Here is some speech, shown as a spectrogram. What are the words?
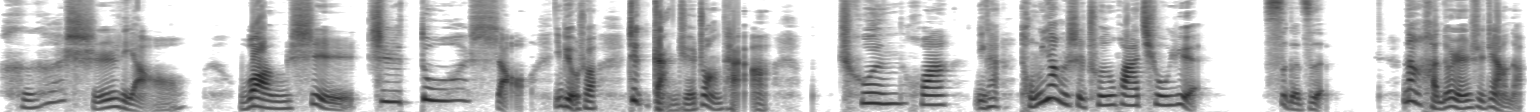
何时了？往事知多少？你比如说这个感觉状态啊，春花，你看同样是春花秋月四个字，那很多人是这样的：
